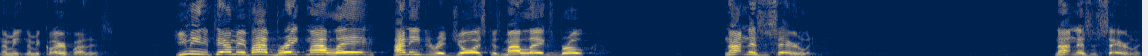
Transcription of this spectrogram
let, me, let me clarify this. You mean to tell me if I break my leg, I need to rejoice because my leg's broke? Not necessarily. Not necessarily.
